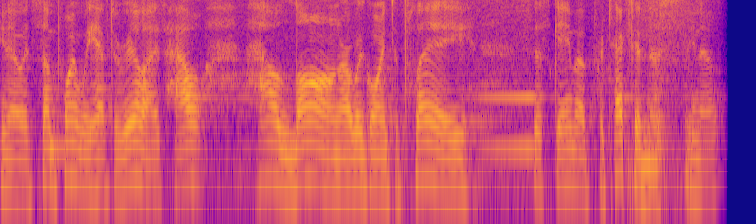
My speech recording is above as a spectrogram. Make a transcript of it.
you know, at some point we have to realize how, how long are we going to play this game of protectiveness, you know.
